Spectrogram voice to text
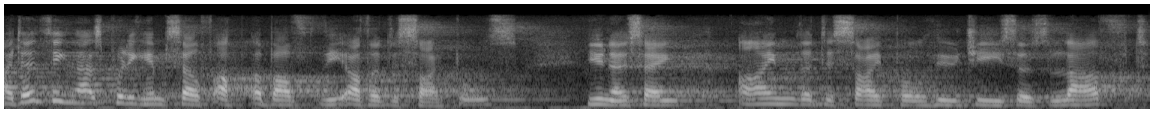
I don't think that's putting himself up above the other disciples, you know, saying, I'm the disciple who Jesus loved,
